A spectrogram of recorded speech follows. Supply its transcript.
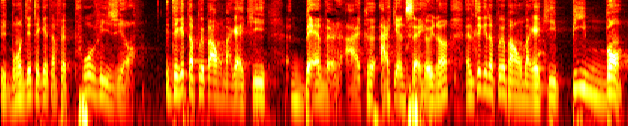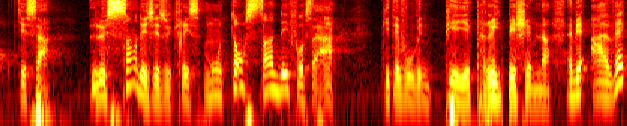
bon Dieu t'a fait provision il ki ta prepa un bagage qui better, I I can say, you know, elle te ki ta prepa yon bagay ki pi bon que ça le sang de Jésus-Christ, mon ton sans défaut ça, qui te vous vient payer prix péché maintenant. Eh bien, avec,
